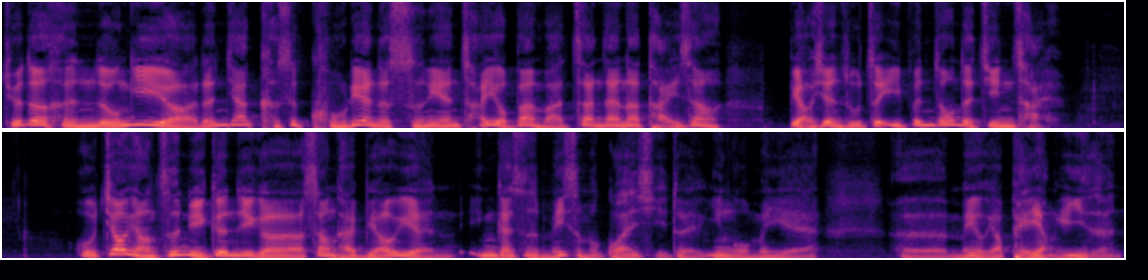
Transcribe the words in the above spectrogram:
觉得很容易啊，人家可是苦练了十年才有办法站在那台上表现出这一分钟的精彩。”哦，教养子女跟这个上台表演应该是没什么关系，对，因为我们也呃没有要培养艺人，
